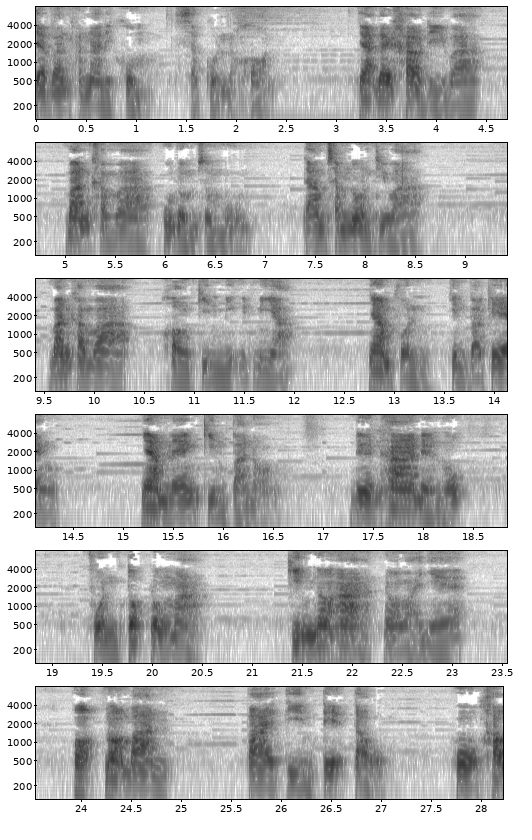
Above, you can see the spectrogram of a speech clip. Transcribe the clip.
จากบ้านพนานิคม สกลนครจะได้ข่าวดีว่าบ้านคำว่าอุดมสมบูรณ์ ตามสำนวนที่ว่า บ้านคำว่าของกินมีอึดมีอยาก ย่ามฝนกินปลาแกง ย่ามแล้งกินปลาหนอง เดินห้าเดินหก ฝนตกลงมา กินนอห้านอหวายแย้เอ้อนอบาน ปลายตีนเตะเต่า โหเข้า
